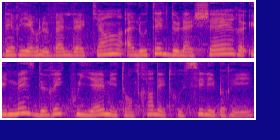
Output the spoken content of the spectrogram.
Derrière le baldaquin, à l'autel de la chaire, une messe de requiem est en train d'être célébrée.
